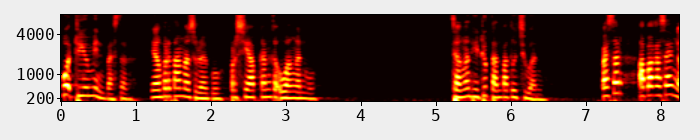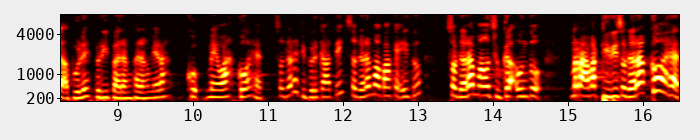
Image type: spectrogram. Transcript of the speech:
What do you mean, Pastor? Yang pertama, saudaraku, persiapkan keuanganmu. Jangan hidup tanpa tujuan. Pastor, apakah saya nggak boleh beri barang-barang merah go, mewah? Go ahead. Saudara diberkati, saudara mau pakai itu, saudara mau juga untuk merawat diri saudara, go ahead.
